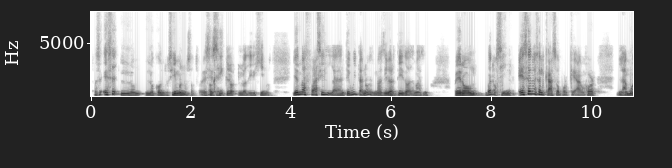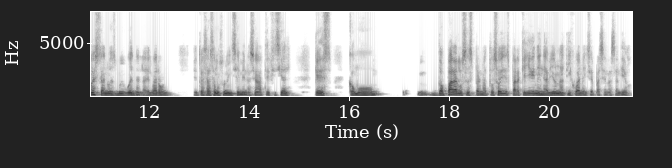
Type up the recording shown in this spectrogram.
Entonces, ese lo, conducimos nosotros, ese ciclo lo dirigimos. Y es más fácil la antigüita, ¿no? Es más divertido además, ¿no? Pero bueno, si ese no es el caso, porque a lo mejor la muestra no es muy buena, la del varón, entonces hacemos una inseminación artificial, que es como dopar a los espermatozoides para que lleguen en avión a Tijuana y se pasen a San Diego.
